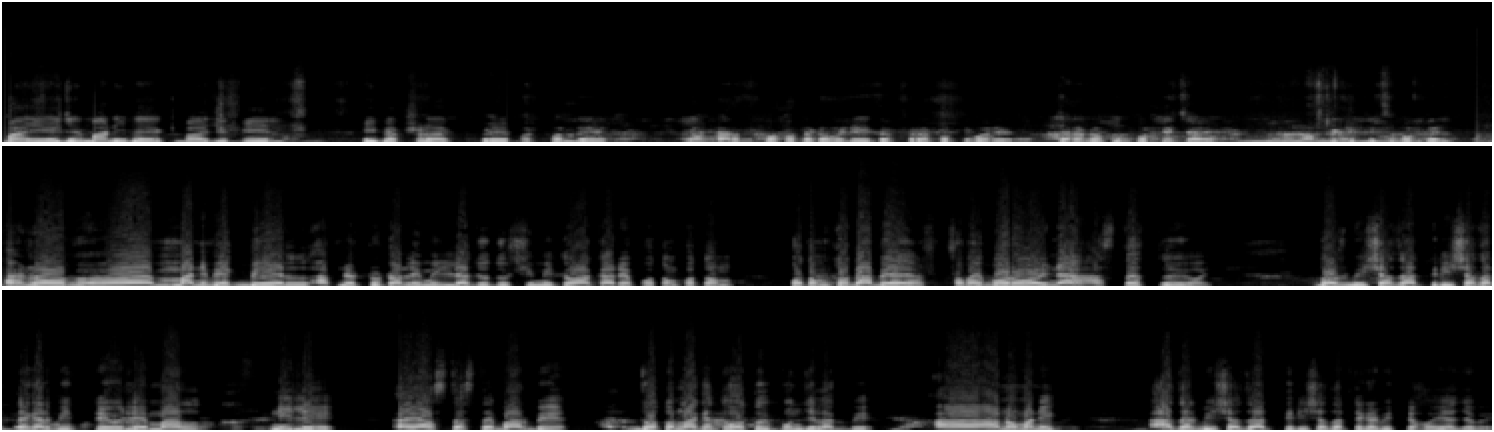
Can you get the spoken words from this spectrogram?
ভাই এই যে মানি ব্যাগ বা যে বেল এই ব্যবসাটা করলে আহ, কারও কত টাকা হলে এই ব্যবসাটা করতে পারে যারা নতুন করতে চায়? আপনি কি কিছু বলবেন? মানি ব্যাগ বেল আপনার টোটালে মিল্লা যদি সীমিত আকারে প্রথম প্রথম প্রথম তো দাবে সবাই বড় হয় না আস্তে আস্তে হয়। দশ বিশ হাজার ত্রিশ হাজার টাকার ভিতরে হইলে মাল নিলে আস্তে আস্তে বাড়বে। যত লাগে তো অতই পুঁজি লাগবে আনুমানিক হাজার বিশ হাজার তিরিশ হাজার টাকার ভিতরে হয়ে যাবে।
